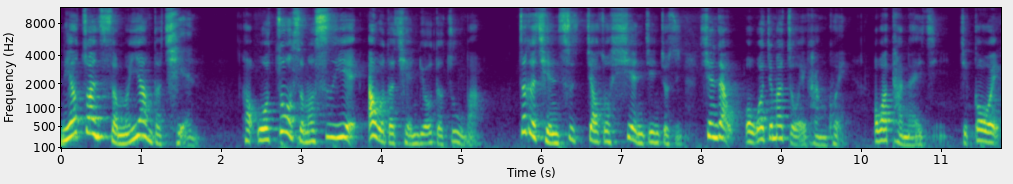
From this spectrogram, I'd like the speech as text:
你要赚什么样的钱？好，我做什么事业啊？我的钱留得住吗？这个钱是叫做现金，就是现在我我这么做的工课，我谈来钱，一个月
